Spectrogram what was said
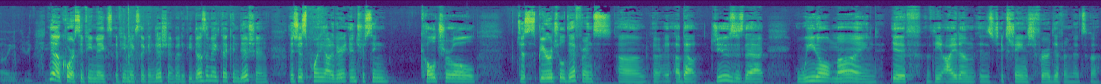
"Oh, you can exchange"? Yeah, of course, if he makes if he makes the condition, but if he doesn't make the condition, it's just pointing out a very interesting cultural, just spiritual difference uh, about Jews is that we don't mind if the item is exchanged for a different mitzvah.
